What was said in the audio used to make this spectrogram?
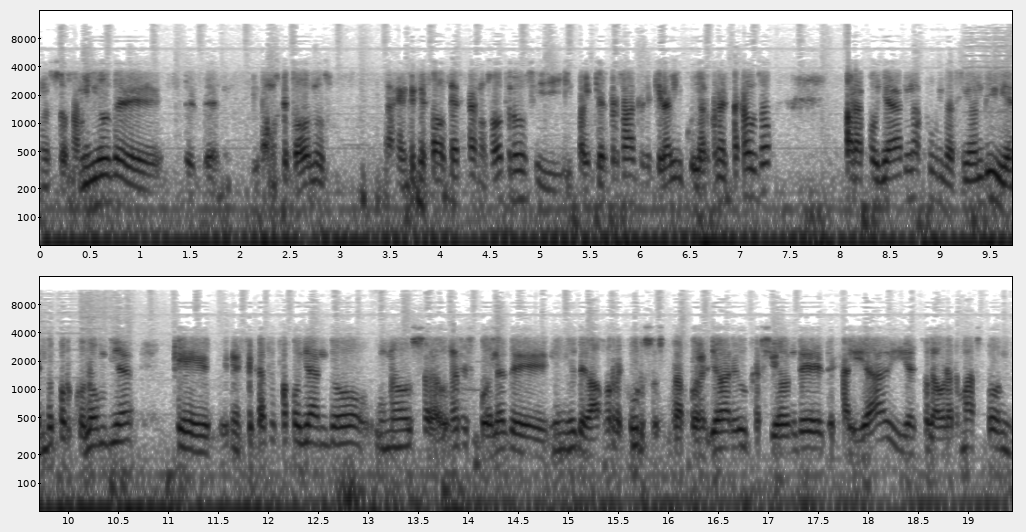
nuestros amigos de, digamos que todos los, la gente que ha estado cerca de nosotros y cualquier persona que se quiera vincular con esta causa para apoyar la Fundación Viviendo por Colombia, que en este caso está apoyando unos, unas escuelas de niños de bajos recursos para poder llevar educación de, calidad y colaborar más con,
